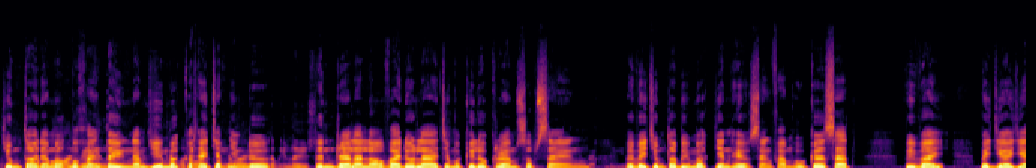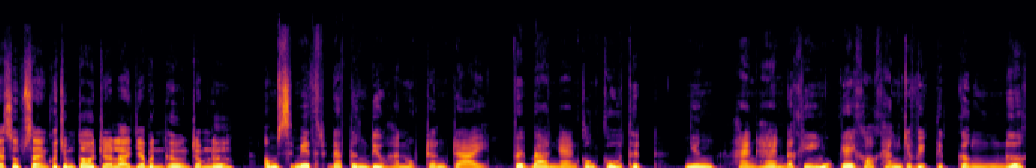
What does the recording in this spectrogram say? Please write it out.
Chúng tôi đã mất một khoản tiền nằm dưới mức có thể chấp nhận được. Tính ra là lỗ vài đô la cho một kg súc sản, bởi vì chúng tôi bị mất danh hiệu sản phẩm hữu cơ sạch. Vì vậy, bây giờ giá súc sản của chúng tôi trở lại giá bình thường trong nước. Ông Smith đã từng điều hành một trang trại với 3.000 con cừu thịt, nhưng hạn hán đã khiến gây khó khăn cho việc tiếp cận nguồn nước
